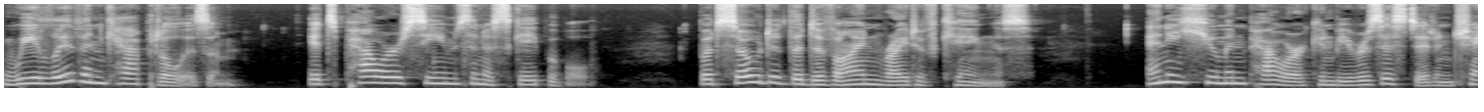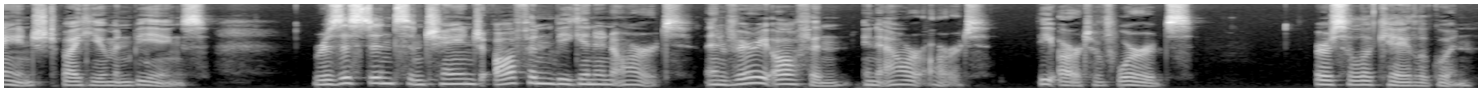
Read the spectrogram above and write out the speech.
We live in capitalism. Its power seems inescapable. But so did the divine right of kings. Any human power can be resisted and changed by human beings. Resistance and change often begin in art, and very often in our art, the art of words. Ursula K. Le Guin.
